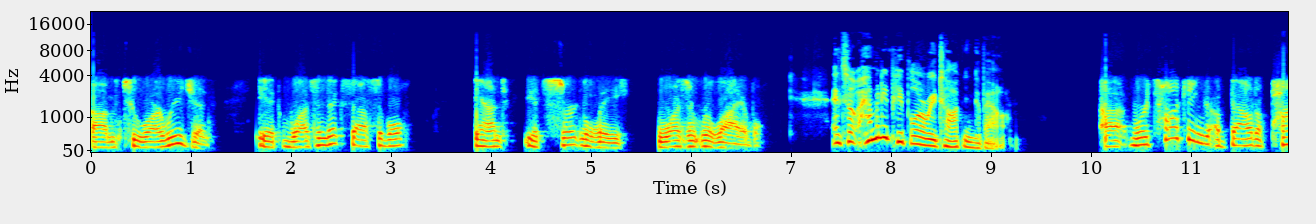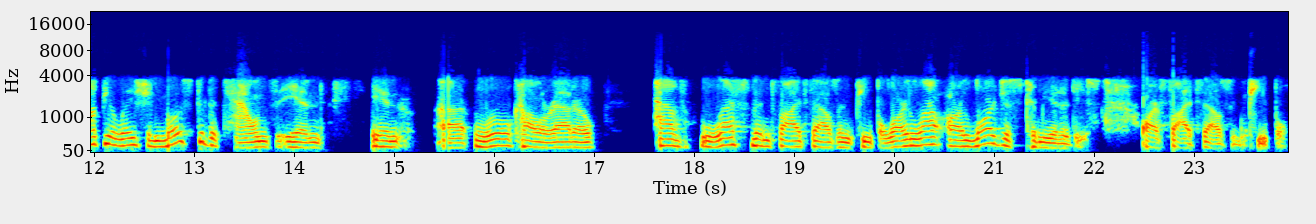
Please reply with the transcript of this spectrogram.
um, to our region. It wasn't accessible, and it certainly wasn't reliable. And so, how many people are we talking about? Uh, we're talking about a population. Most of the towns in in uh, rural Colorado have less than 5,000 people. Our our largest communities are 5,000 people,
